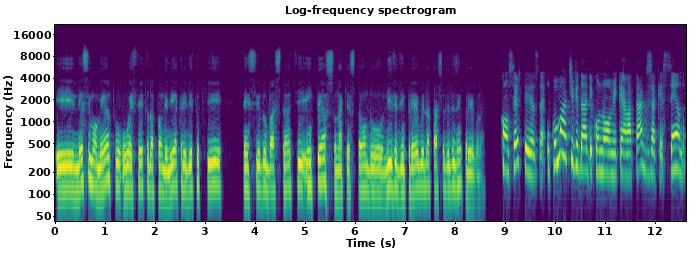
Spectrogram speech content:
e nesse momento, o efeito da pandemia, acredito que tem sido bastante intenso na questão do nível de emprego e da taxa de desemprego. Né? Com certeza. Como a atividade econômica ela está desaquecendo,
